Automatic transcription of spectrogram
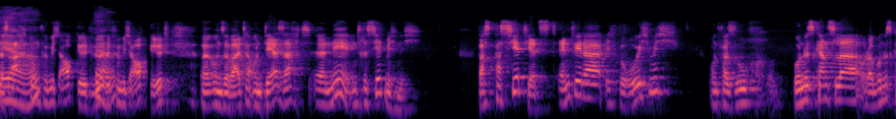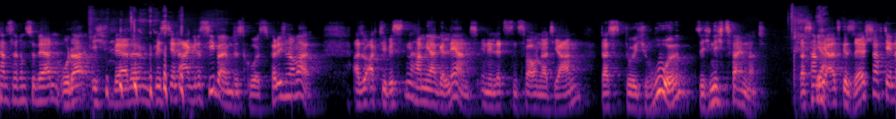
dass ja. Achtung für mich auch gilt, Würde ja. für mich auch gilt äh, und so weiter. Und der sagt, äh, nee, interessiert mich nicht. Was passiert jetzt? Entweder ich beruhige mich und versuche Bundeskanzler oder Bundeskanzlerin zu werden oder ich werde ein bisschen aggressiver im Diskurs. Völlig normal. Also Aktivisten haben ja gelernt in den letzten 200 Jahren, dass durch Ruhe sich nichts verändert. Das haben ja. wir als Gesellschaft den,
